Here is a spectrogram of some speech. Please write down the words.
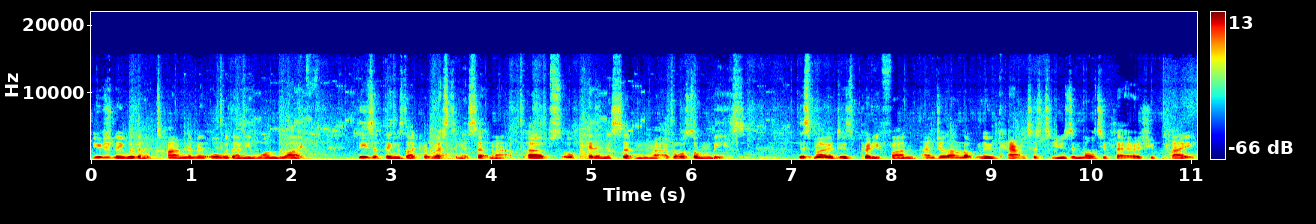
usually within a time limit or with only one life. These are things like arresting a certain amount of perps or killing a certain amount of zombies. This mode is pretty fun and you'll unlock new characters to use in multiplayer as you play.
